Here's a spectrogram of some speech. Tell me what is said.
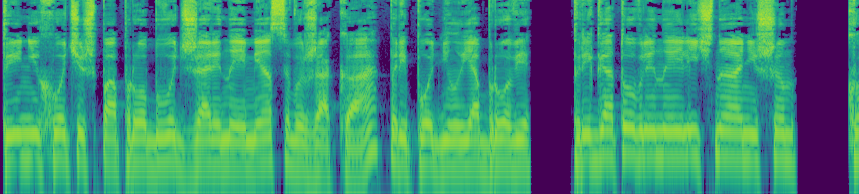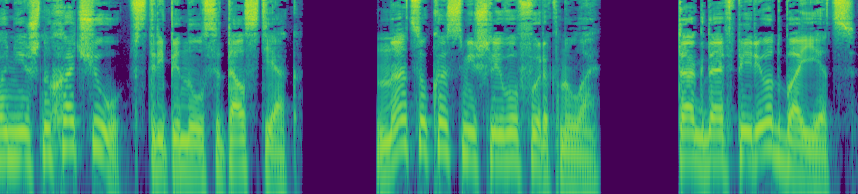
Ты не хочешь попробовать жареное мясо вожака? Приподнял я брови, приготовленное лично Анишем. «Конечно хочу», – встрепенулся толстяк. Нацука смешливо фыркнула. «Тогда вперед, боец!»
